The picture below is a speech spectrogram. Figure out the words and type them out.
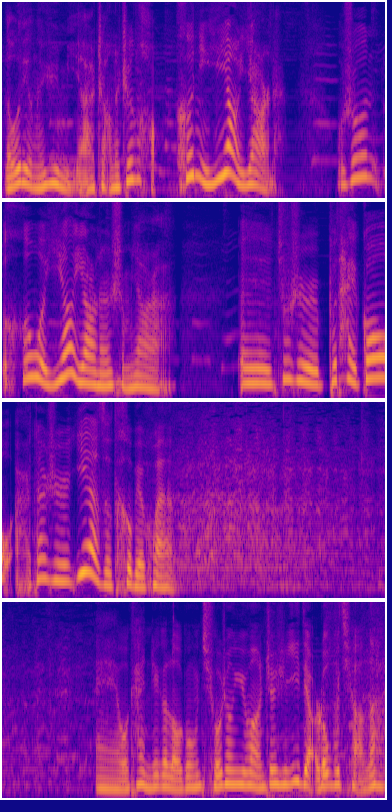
楼顶的玉米啊长得真好，和你一样一样的。我说和我一样一样的是什么样啊？呃，就是不太高啊，但是叶子特别宽。哎，我看你这个老公求生欲望真是一点都不强啊。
